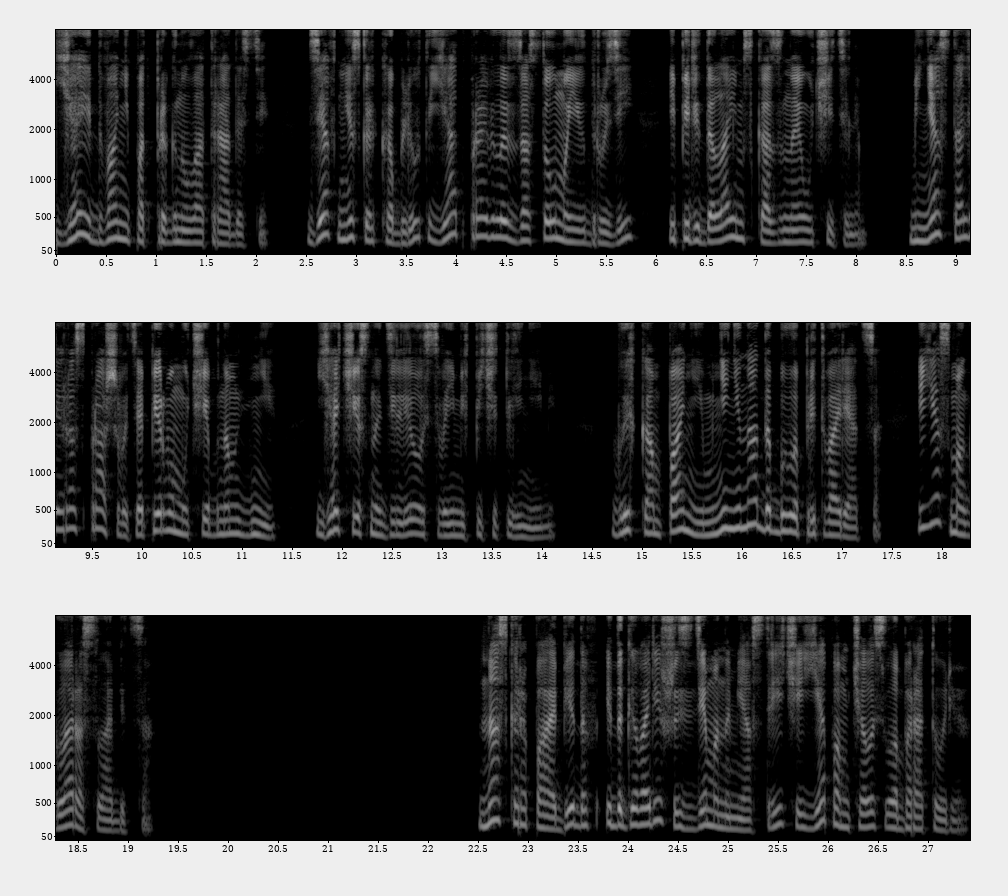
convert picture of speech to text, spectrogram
Я едва не подпрыгнула от радости. Взяв несколько блюд, я отправилась за стол моих друзей и передала им сказанное учителем. Меня стали расспрашивать о первом учебном дне. Я честно делилась своими впечатлениями. В их компании мне не надо было притворяться, и я смогла расслабиться. Наскоро пообедав и договорившись с демонами о встрече, я помчалась в лабораторию.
